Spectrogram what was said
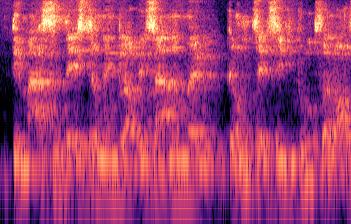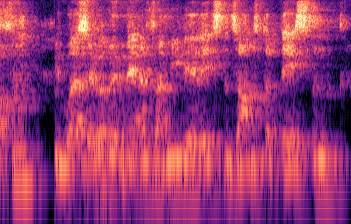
Die Massentestungen, glaube ich, sind einmal grundsätzlich gut verlaufen. Ich war selber mit meiner Familie letzten Samstag testen,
